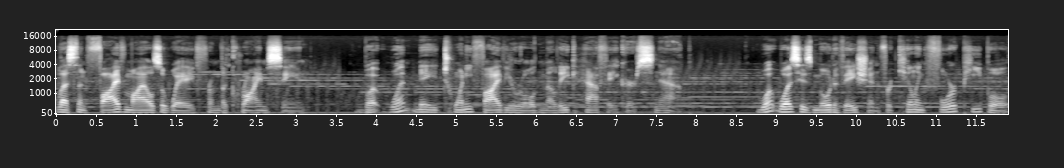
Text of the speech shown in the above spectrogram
less than five miles away from the crime scene. But what made 25 year old Malik Halfacre snap? What was his motivation for killing four people,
